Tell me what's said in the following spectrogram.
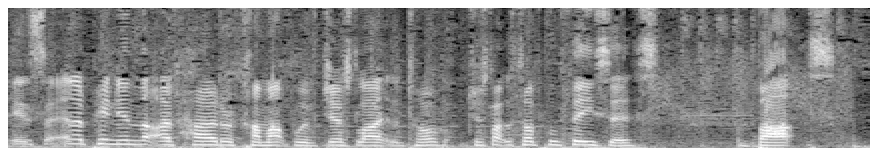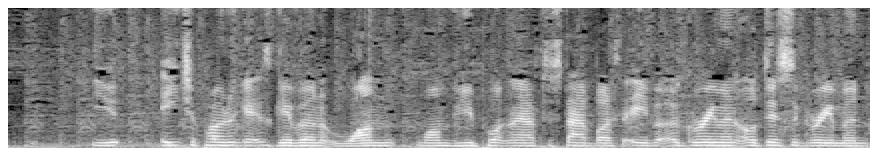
it's an opinion that I've heard or come up with, just like the top, just like the topical thesis, but you, each opponent gets given one one viewpoint. and They have to stand by either agreement or disagreement,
